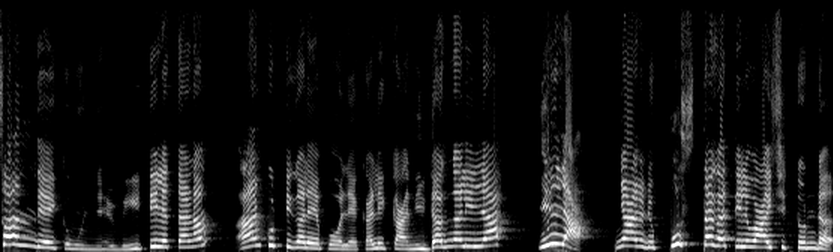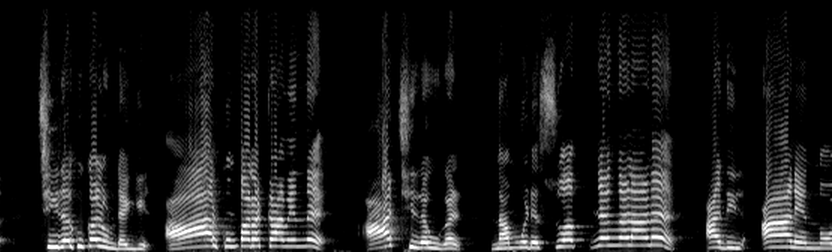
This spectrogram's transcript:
സന്ധ്യയ്ക്ക് മുന്നേ വീട്ടിലെത്തണം. ആൺകുട്ടികളെ പോലെ കളിക്കാൻ ഇടങ്ങളില്ല. ഇല്ല. ഞാനൊരു പുസ്തകത്തിൽ വായിച്ചിട്ടുണ്ട്. ചിറകുകൾ ഉണ്ടെങ്കിൽ ആർക്കും പറക്കാമെന്ന്. ആ ചിറകുകൾ നമ്മുടെ സ്വപ്നങ്ങളാണ്. അതിൽ ആണെന്നോ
